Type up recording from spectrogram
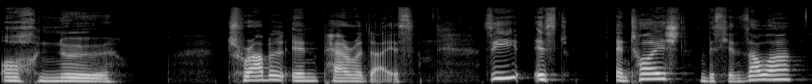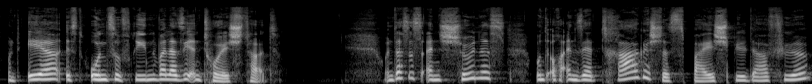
ach nö, Trouble in Paradise. Sie ist enttäuscht, ein bisschen sauer und er ist unzufrieden, weil er sie enttäuscht hat. Und das ist ein schönes und auch ein sehr tragisches Beispiel dafür,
